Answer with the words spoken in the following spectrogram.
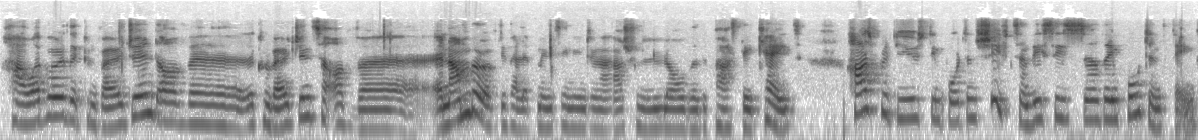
However, the convergence of, uh, the convergence of uh, a number of developments in international law over the past decades has produced important shifts, and this is uh, the important thing.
